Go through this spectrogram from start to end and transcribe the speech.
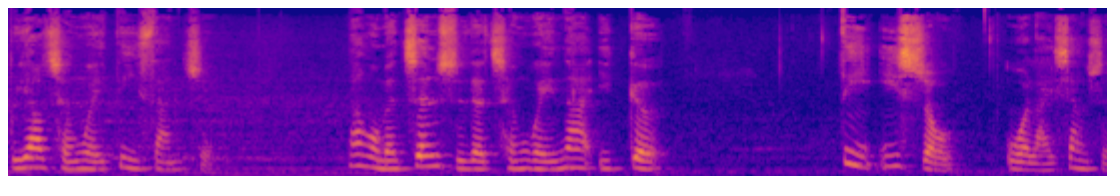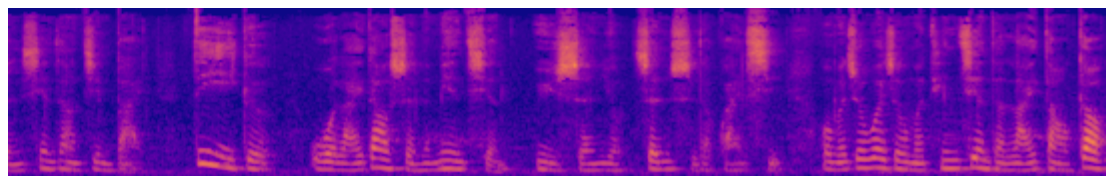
不要成为第三者，让我们真实的成为那一个第一手，我来向神献上敬拜，第一个我来到神的面前，与神有真实的关系。我们就为着我们听见的来祷告，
